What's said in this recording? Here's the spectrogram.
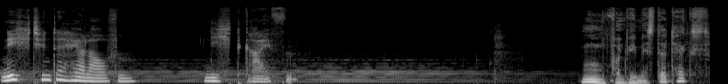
Nicht hinterherlaufen, nicht greifen. Hm, von wem ist der Text?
